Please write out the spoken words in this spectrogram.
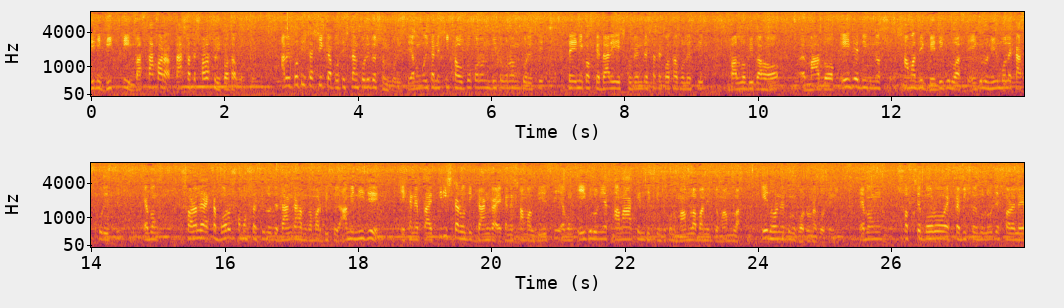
যিনি ভিকটিম বা সাফারার, তার সাথে সরাসরি কথা বলতে আমি প্রতিষ্ঠা শিক্ষা প্রতিষ্ঠান পরিদর্শন করেছি এবং ওইখানে শিক্ষা উপকরণ বিতরণ করেছি। শ্রেণীকক্ষে দাঁড়িয়ে স্টুডেন্টদের সাথে কথা বলেছি। বাল্যবিবাহ মাদক, এই যে বিভিন্ন সামাজিক বেদিগুলো আছে, এগুলো নির্মূলে কাজ করেছি এবং সরালের একটা বড় সমস্যা ছিল যে দাঙ্গা হাঙ্গামার বিষয়। আমি নিজে এখানে প্রায় তিরিশটার অধিক দাঙ্গা এখানে সামাল দিয়েছি এবং এইগুলো নিয়ে থানা কেন্দ্রিক কিন্তু কোনো মামলা, বাণিজ্য মামলা, এই ধরনের কোনো ঘটনা ঘটেনি। এবং সবচেয়ে বড় একটা বিষয় হলো যে সরালে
